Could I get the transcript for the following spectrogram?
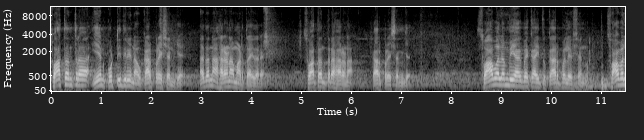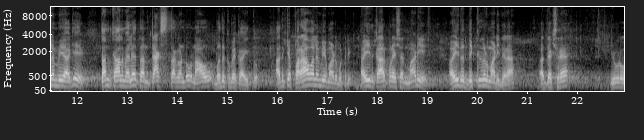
ಸ್ವಾತಂತ್ರ್ಯ ಏನು ಕೊಟ್ಟಿದ್ದೀರಿ ನಾವು ಕಾರ್ಪೊರೇಷನ್ಗೆ? ಅದನ್ನು ಹರಣ ಮಾಡ್ತಾ ಇದ್ದಾರೆ. ಸ್ವಾತಂತ್ರ್ಯ ಹರಣ ಕಾರ್ಪೊರೇಷನ್ಗೆ. ಸ್ವಾವಲಂಬಿ ಆಗಬೇಕಾಯಿತು ಕಾರ್ಪೊರೇಷನ್ನು. ಸ್ವಾವಲಂಬಿಯಾಗಿ ತನ್ನ ಕಾಲ ಮೇಲೆ ತನ್ನ ಟ್ಯಾಕ್ಸ್ ತಗೊಂಡು ನಾವು ಬದುಕಬೇಕಾಯಿತು. ಅದಕ್ಕೆ ಪರಾವಲಂಬಿ ಮಾಡಿಬಿಟ್ರಿ. ಐದು ಕಾರ್ಪೊರೇಷನ್ ಮಾಡಿ ಐದು ದಿಕ್ಕುಗಳು ಮಾಡಿದ್ದೀರಾ? ಅಧ್ಯಕ್ಷರೇ, ಇವರು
